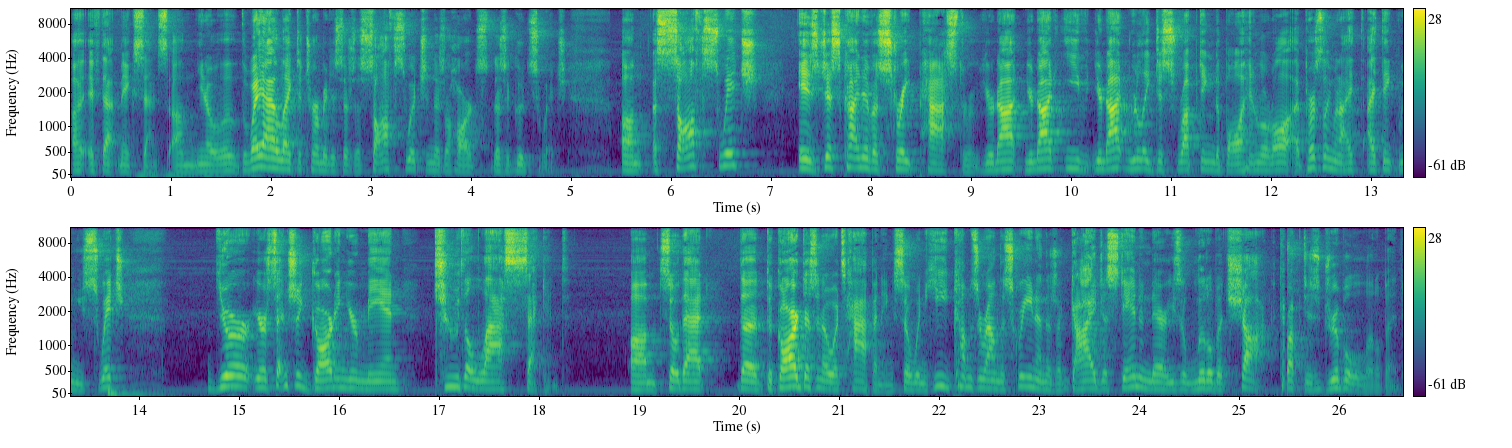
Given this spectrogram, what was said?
Uh, if that makes sense, um, you know the, the, way I like to term it is there's a soft switch and there's a hard, there's a good switch. Um, a soft switch is just kind of a straight pass through. You're not you're not even you're not really disrupting the ball handler at all. Personally, when I I think when you switch, you're you're essentially guarding your man to the last second, um, so that the the guard doesn't know what's happening. So when he comes around the screen and there's a guy just standing there, he's a little bit shocked, disrupt his dribble a little bit.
